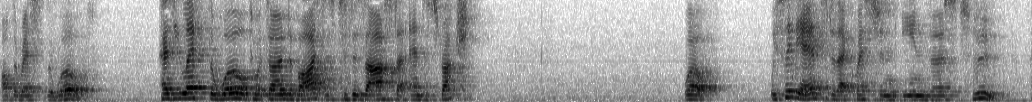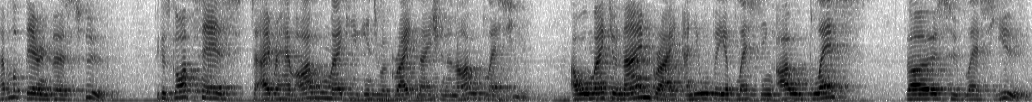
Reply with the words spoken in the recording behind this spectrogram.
of the rest of the world? Has he left the world to its own devices to disaster and destruction? Well, we see the answer to that question in verse 2. Have a look there in verse 2. Because God says to Abraham, I will make you into a great nation and I will bless you. I will make your name great and you will be a blessing. I will bless those who bless you,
